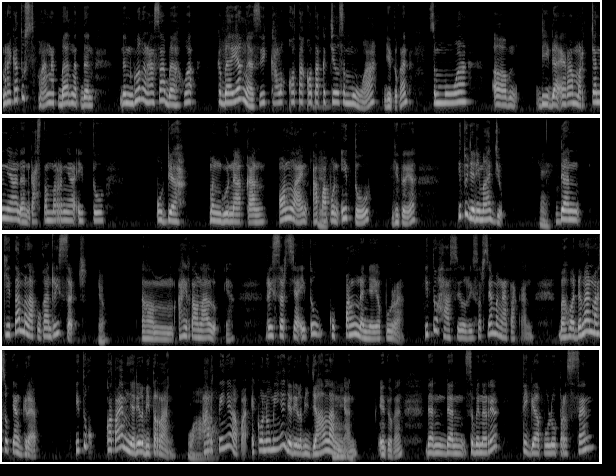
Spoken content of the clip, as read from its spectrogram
mereka tuh semangat banget dan dan gue ngerasa bahwa kebayang nggak sih kalau kota-kota kecil semua gitu kan semua em, di daerah merchantnya dan customernya itu udah menggunakan online apa pun itu gitu ya itu jadi maju Hmm. dan kita melakukan research Ya. em, akhir tahun lalu ya researchnya itu Kupang dan Jayapura itu hasil researchnya mengatakan bahwa dengan masuknya Grab itu kotanya menjadi lebih terang Wow. Artinya apa? Ekonominya jadi lebih jalan Hmm. kan? Itu kan. Dan dan sebenarnya 30%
